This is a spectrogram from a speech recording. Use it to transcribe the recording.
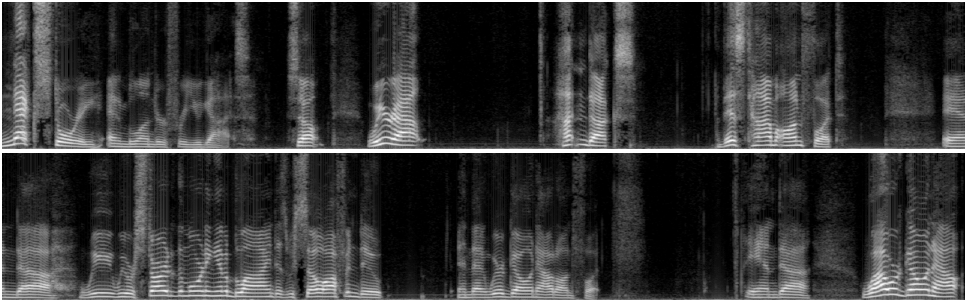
Next story and blunder for you guys. So we're out hunting ducks, this time on foot and uh, we we were started the morning in a blind as we so often do, and then we're going out on foot. And uh, while we're going out,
